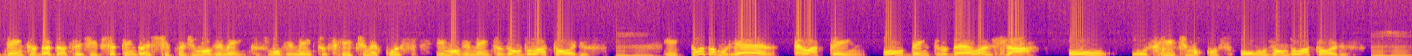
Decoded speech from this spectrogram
Dentro da dança egípcia tem dois tipos de movimentos: movimentos rítmicos e movimentos ondulatórios. Uhum. E toda mulher, ela tem ou dentro dela já ou os rítmicos ou os ondulatórios. Uhum.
